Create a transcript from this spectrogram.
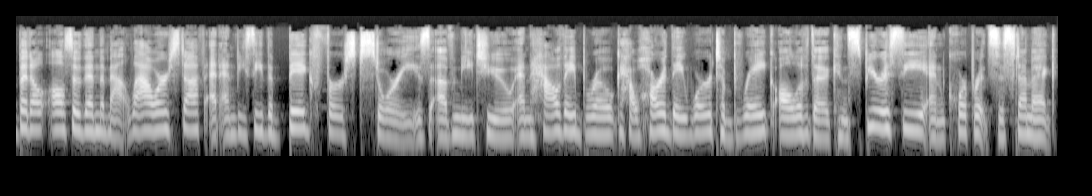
but also then the matt lauer stuff at nbc the big first stories of me too and how they broke how hard they were to break all of the conspiracy and corporate systemic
